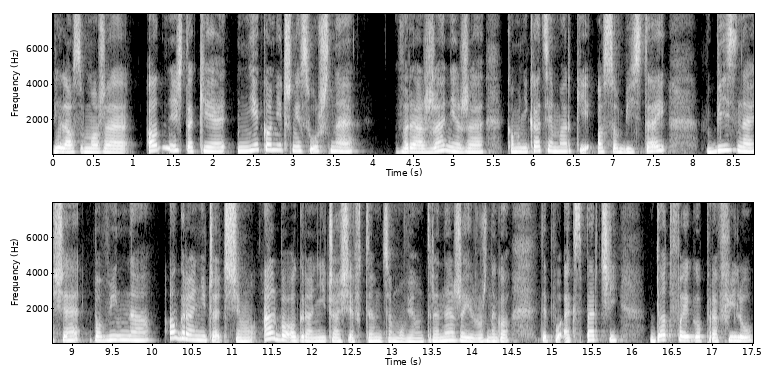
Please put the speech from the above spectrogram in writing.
Wiele osób może odnieść takie niekoniecznie słuszne wrażenie, że komunikacja marki osobistej w biznesie powinna ograniczać się albo ogranicza się w tym, co mówią trenerzy i różnego typu eksperci, do Twojego profilu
